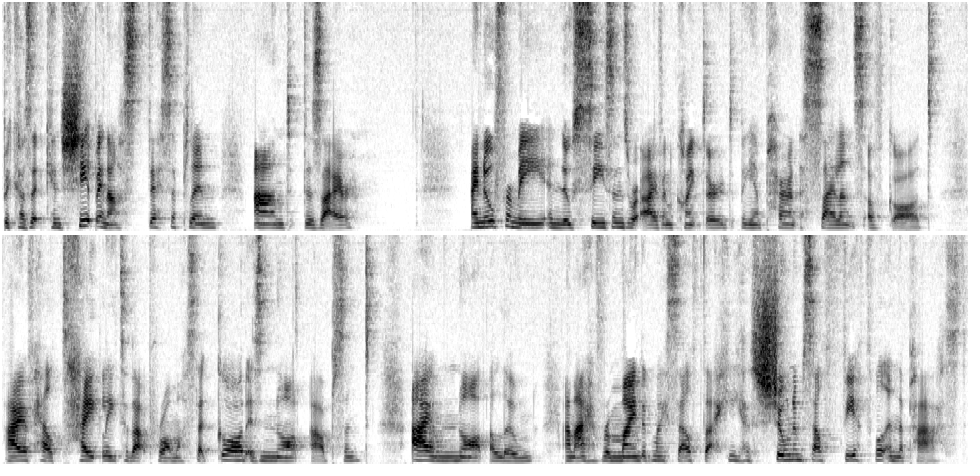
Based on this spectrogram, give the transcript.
because it can shape in us discipline and desire. I know for me, in those seasons where I've encountered the apparent silence of God, I have held tightly to that promise that God is not absent. I am not alone. And I have reminded myself that He has shown Himself faithful in the past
